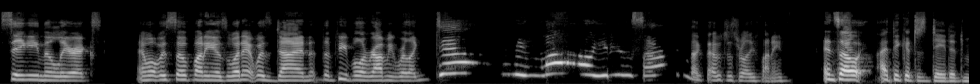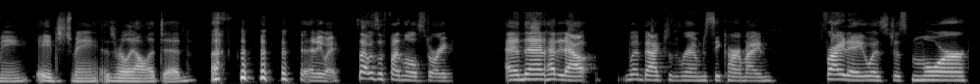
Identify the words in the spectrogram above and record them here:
singing the lyrics. And what was so funny is when it was done, the people around me were like, wow, you do song. Like that was just really funny. And so I think it just dated me, aged me is really all it did. anyway, so that was a fun little story. And then headed out, went back to the room to see Carmine. Friday was just more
